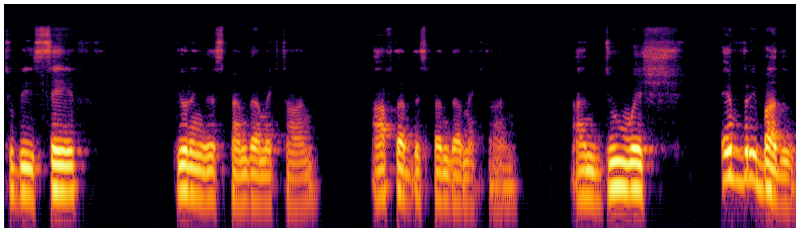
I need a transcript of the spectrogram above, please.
to be safe during this pandemic time, after this pandemic time, and do wish everybody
